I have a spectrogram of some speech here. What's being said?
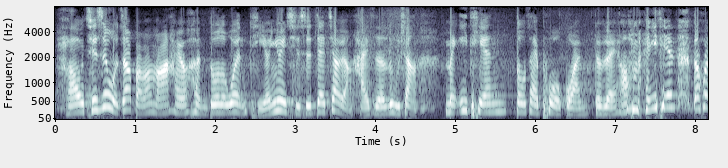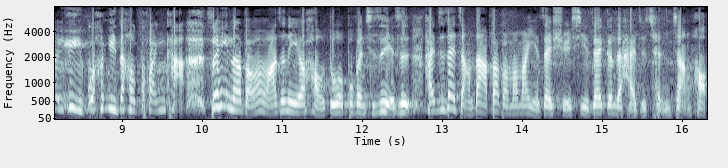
好，其实我知道爸爸妈妈还有很多的问题啊，因为其实，在教养孩子的路上。每一天都在破关，对不对？好，每一天都会遇关遇到关卡，所以呢，爸爸妈妈真的也有好多部分，其实也是孩子在长大，爸爸妈妈也在学习，也在跟着孩子成长。哈，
